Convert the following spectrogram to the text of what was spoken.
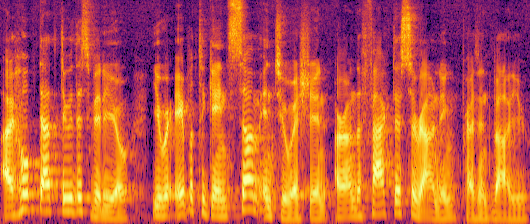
I hope that through this video, you were able to gain some intuition around the factors surrounding present value.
